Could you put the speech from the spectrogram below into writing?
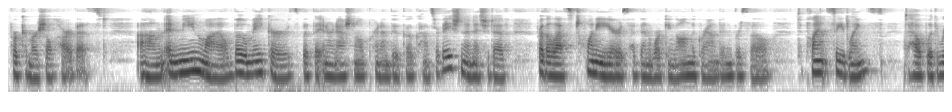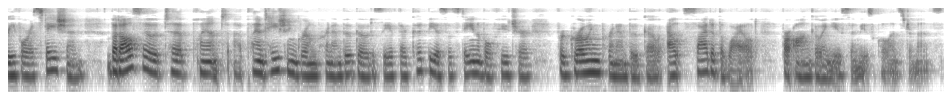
for commercial harvest. Um, and meanwhile, bow makers with the International Pernambuco Conservation Initiative for the last 20 years have been working on the ground in Brazil to plant seedlings to help with reforestation, but also to plant uh, plantation grown Pernambuco to see if there could be a sustainable future for growing Pernambuco outside of the wild for ongoing use in musical instruments.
